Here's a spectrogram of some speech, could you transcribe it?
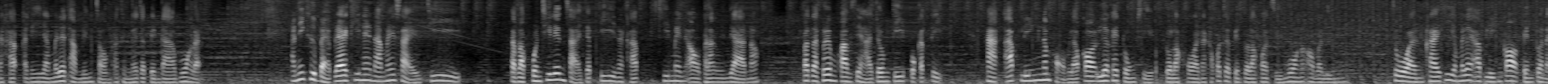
นะครับ อันนี้ยังไม่ได้ทำลิงก์สองถึงแม้จะเป็นดาวม่วงแหละ อันนี้คือแบบแรกที่แนะนำให้ใส่ที่สำหรับคนที่เล่นสายจัปปี้นะครับ ที่ไม่เอาพลังวิญญาณเนาะก็จะเพิ่มความเสียหายโจมตีปกติ หากอัพลิงก์น้ำหอมแล้วก็เลือกให้ตรงสีกับตัวละครนะครับก็จะเป็นตัวละครสีม่วงแล้วเอามาลิงก์ส่วนใครที่ยังไม่ได้อัพลิงก์ก็เป็นตัวไหน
